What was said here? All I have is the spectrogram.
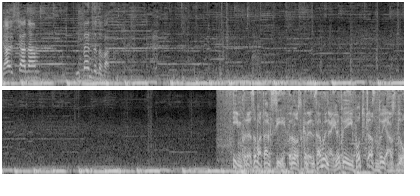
Ja już siadam i pędzę do was. Imprezowa taksi. Rozkręcamy najlepiej podczas dojazdu.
